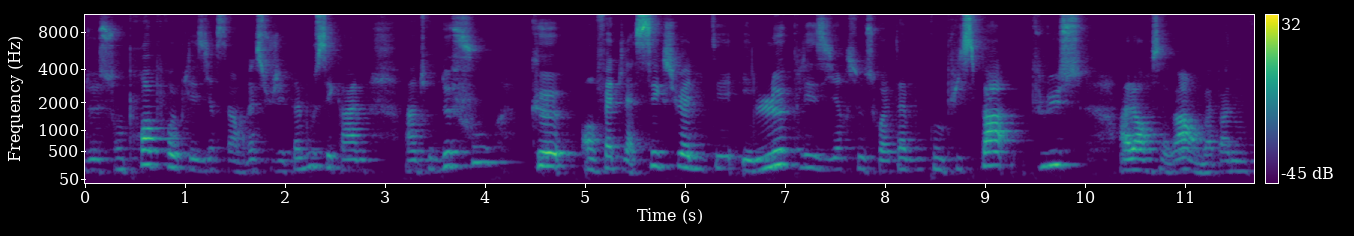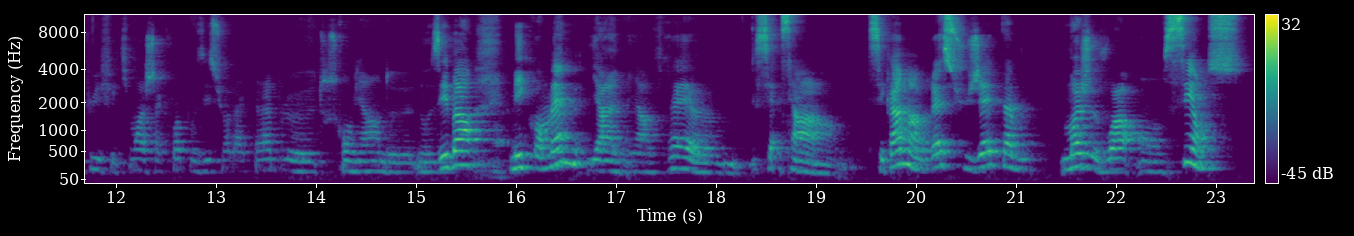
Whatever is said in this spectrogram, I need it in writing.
de son propre plaisir, c'est un vrai sujet tabou. C'est quand même un truc de fou que, en fait, la sexualité et le plaisir, ce soit tabou, qu'on puisse pas plus. Alors, ça va, on va pas non plus, effectivement, à chaque fois poser sur la table euh, tout ce qu'on vient de nos ébats. Mais quand même, il y, a un- il y a un vrai. euh, c'est quand même un vrai sujet tabou. Moi, je vois en séance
